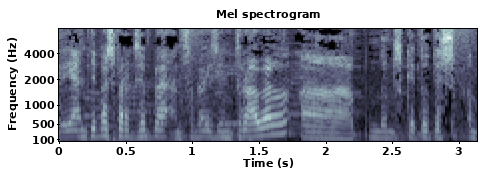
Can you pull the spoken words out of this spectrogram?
Hi ha temes, per exemple, em sembla que és In Travel, eh, doncs que tot és en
